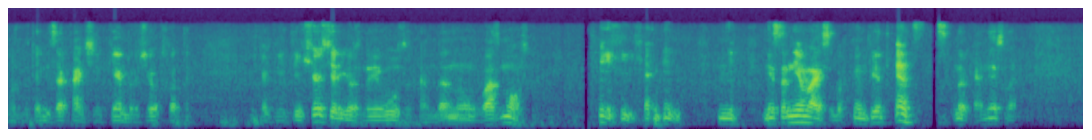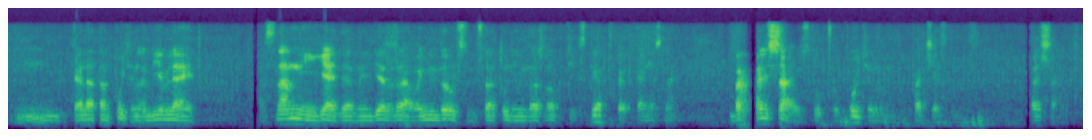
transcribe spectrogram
Может быть, они заканчивали Кембридж, Оксфорд какие-то еще серьезные вузы там, да, ну, возможно. Я не, не, не сомневаюсь в их компетенции, но, конечно, когда там Путин объявляет основные ядерные державы недружными, что оттуда не должно быть экспертов, это, конечно, большая уступка Путину по честности. Большая уступка.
